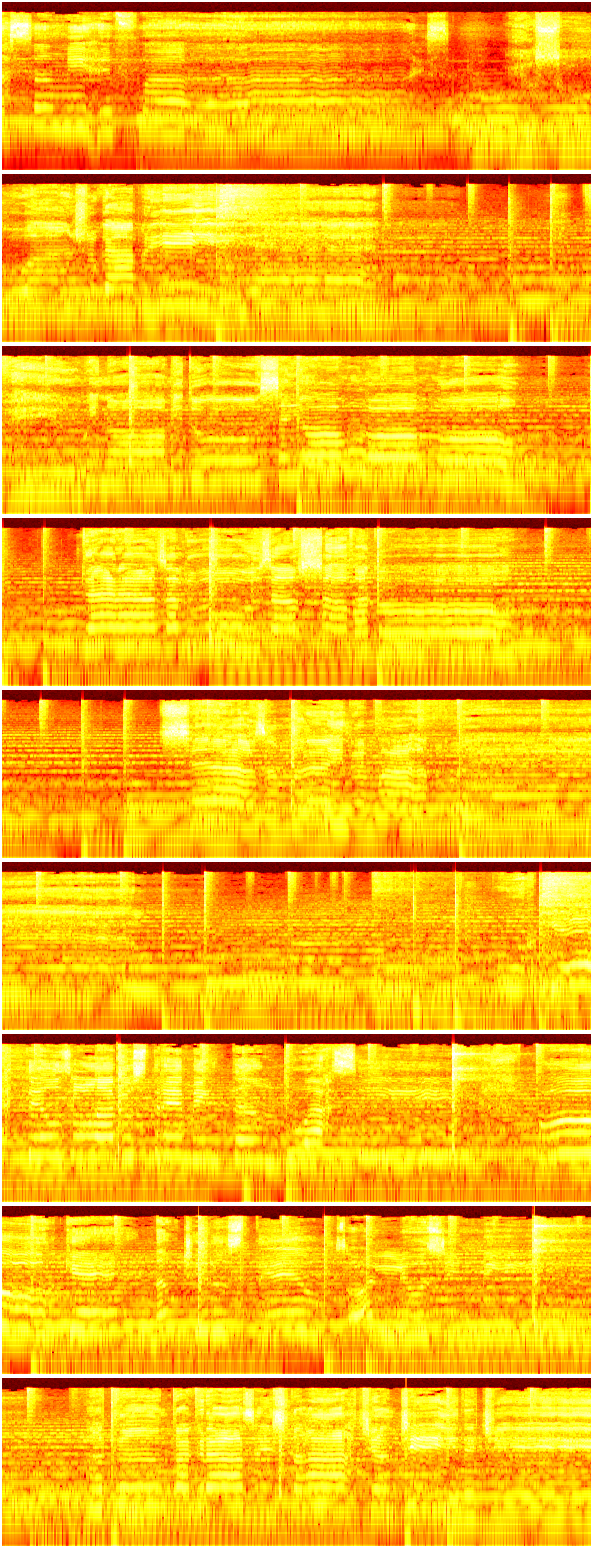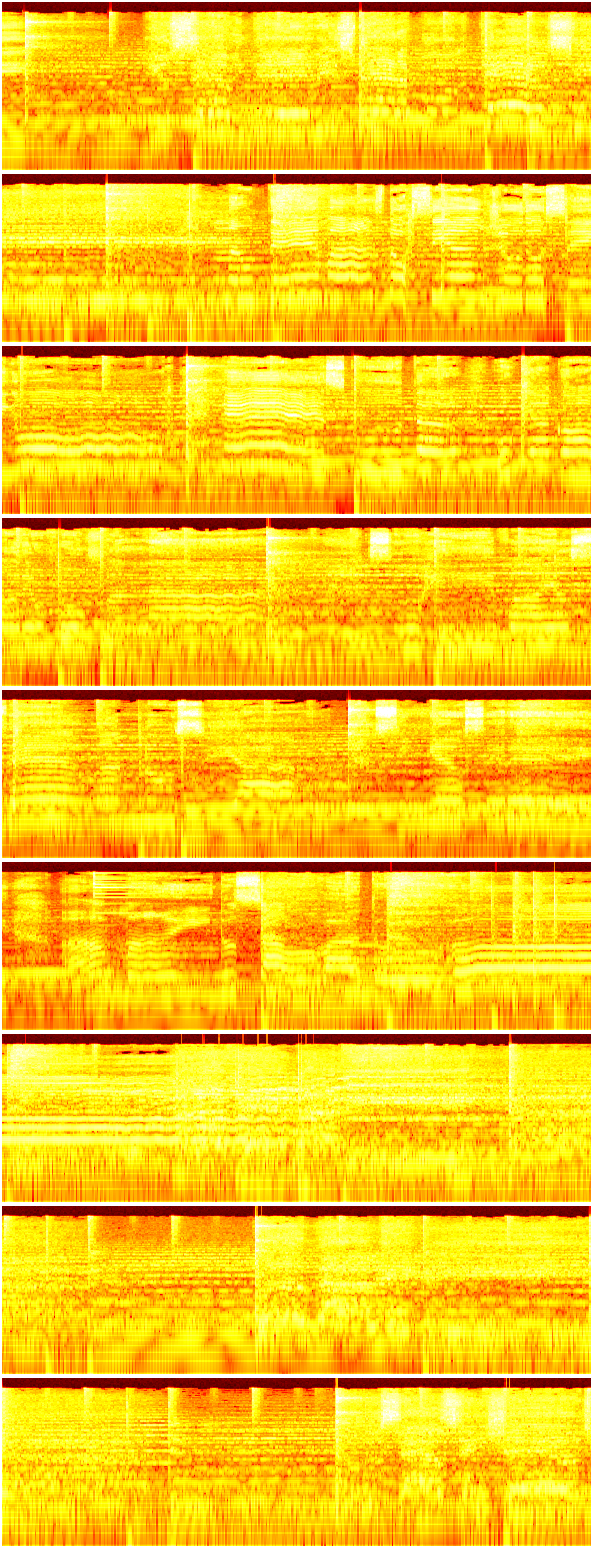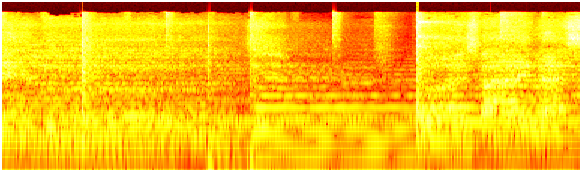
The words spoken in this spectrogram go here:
conversa me refaz. Eu sou o anjo Gabriel, veio em nome do Senhor, darás a luz ao Salvador, serás a mãe do Emmanuel. joelhos tremem tanto assim? Por que não tira os teus olhos de mim? Há tanta graça estar diante de ti, e o céu inteiro espera.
